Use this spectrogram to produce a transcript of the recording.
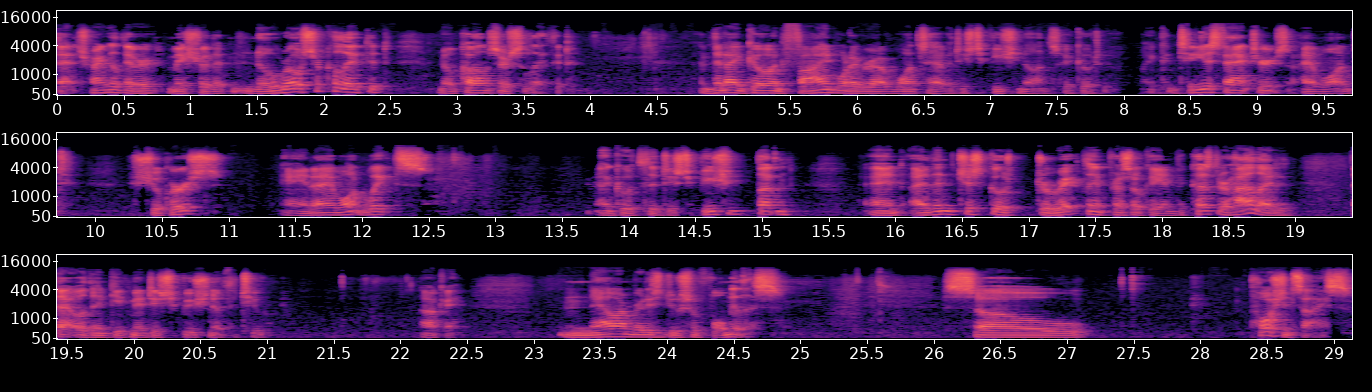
that triangle there, make sure that no rows are collected, no columns are selected. And then I go and find whatever I want to have a distribution on. So I go to my continuous factors, I want sugars, and I want weights. I go to the distribution button, and I then just go directly and press OK. And because they're highlighted, that will then give me a distribution of the two. Okay, now I'm ready to do some formulas. So, portion size.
